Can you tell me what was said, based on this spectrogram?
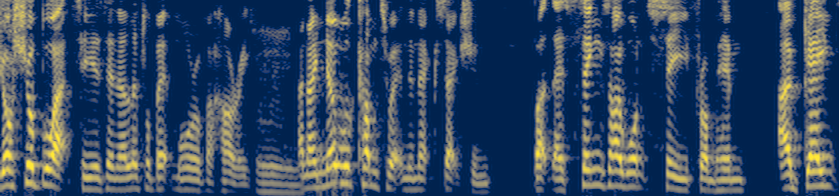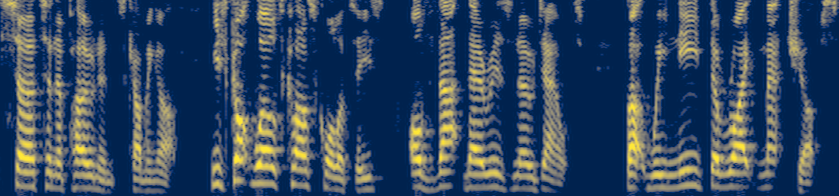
Joshua Buatsi is in a little bit more of a hurry. Mm. And I know we'll come to it in the next section, but there's things I want to see from him against certain opponents coming up. He's got world class qualities, of that there is no doubt. But we need the right matchups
